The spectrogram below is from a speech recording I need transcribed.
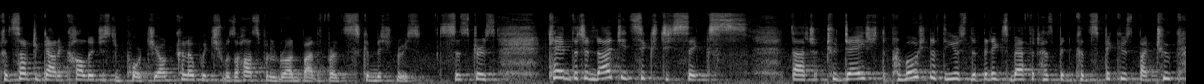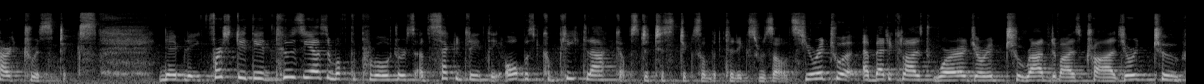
consultant gynecologist in Portiuncula, which was a hospital run by the Franciscan Missionary Sisters, claimed that in 1966 that to date the promotion of the use of the Billings method has been conspicuous by two characteristics namely, firstly, the enthusiasm of the promoters, and secondly, the almost complete lack of statistics on the clinic's results. You're into a, a medicalised world, you're into randomised trials, you're into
